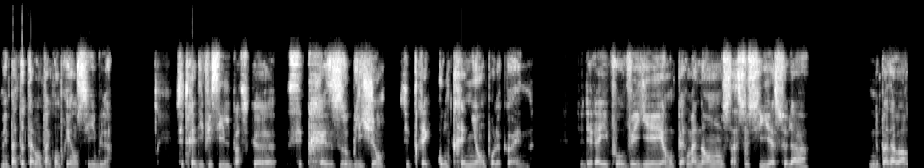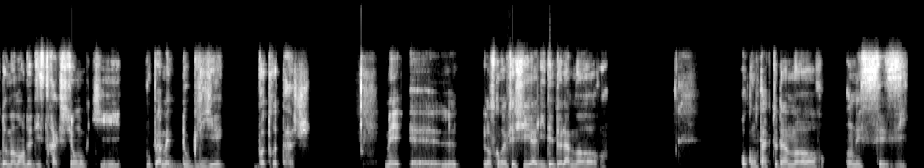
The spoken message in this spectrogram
mais pas totalement incompréhensible. C'est très difficile parce que c'est très obligeant, c'est très contraignant pour le Cohen. Je dirais, il faut veiller en permanence à ceci, à cela, ne pas avoir de moments de distraction qui vous permettent d'oublier votre tâche. Mais euh, lorsqu'on réfléchit à l'idée de la mort, au contact d'un mort, on est saisi,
